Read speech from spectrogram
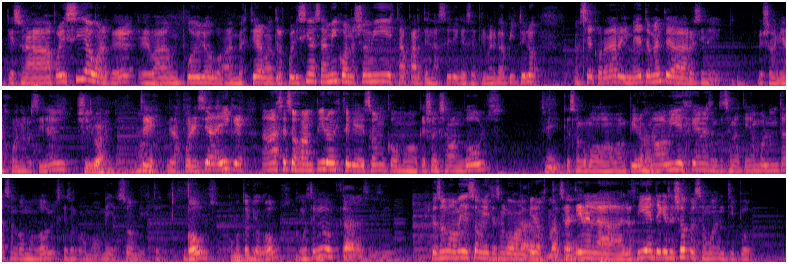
Que es una policía, bueno, que eh, va a un pueblo a investigar con otros policías. A mí cuando yo vi esta parte en la serie, que es el primer capítulo, me hacía acordar inmediatamente a Resident Evil. Que yo venía jugando a Resident Evil. Jill Valentine, ¿no? Sí, de las policías ahí que además esos vampiros, viste, que son como, que ellos les llaman ghouls, Sí. que son como vampiros Vale. no vírgenes, entonces no tenían voluntad, son como ghouls, que son como medio zombies, viste. Ghosts, como Tokyo Ghosts. Como te digo, claro. Claro, sí, sí. Que son como medio zombies, viste, son como Claro, vampiros, o sea, que- tienen la- los dientes, qué sé yo, pero se mueven tipo...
